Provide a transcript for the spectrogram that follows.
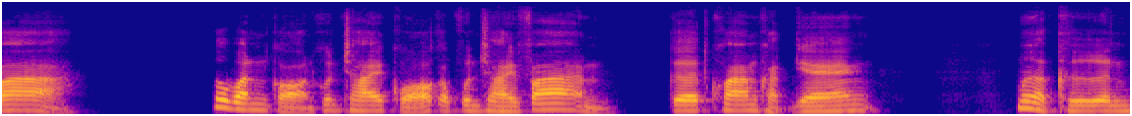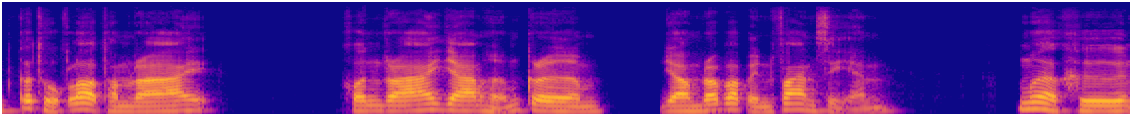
ว่าเมื่อวันก่อนคุณชายขอกับคุณชายฟ้าน เกิดความขัดแย้ง เมื่อคืนก็ถูกลอบทำร้าย คนร้ายยามเหิมเกริม ยอมรับว่าเป็นฟ้านเสียน เมื่อคืน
